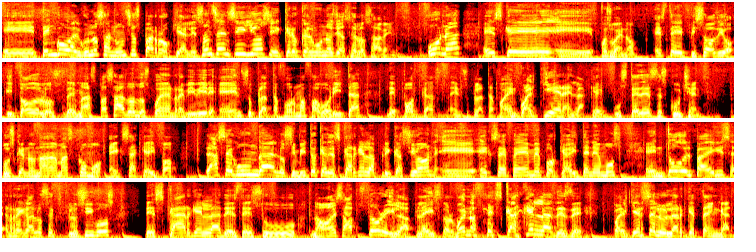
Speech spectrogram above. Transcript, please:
eh, tengo algunos anuncios parroquiales. Son sencillos y creo que algunos ya se lo saben. Una es que, eh, pues bueno, este episodio y todos los demás pasados los pueden revivir en su plataforma favorita de podcast, en su plataforma, en cualquiera en la que ustedes escuchen. Búsquenos nada más como Exa K-Pop. La segunda, los invito a que descarguen la aplicación eh, XFM porque ahí tenemos en todo el país regalos exclusivos. Descárguenla desde su... No, es App Store y la Play Store. Bueno, descárguenla desde cualquier celular que tengan.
